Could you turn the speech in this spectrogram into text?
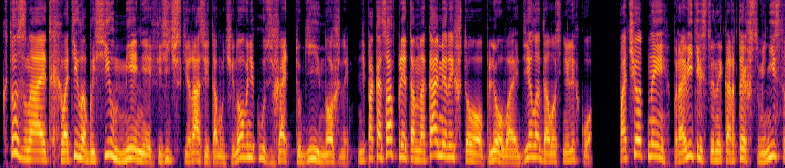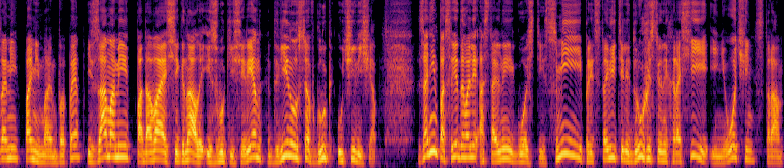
Кто знает, хватило бы сил менее физически развитому чиновнику сжать тугие ножны, не показав при этом на камеры, что плевое дело далось нелегко. Почетный правительственный кортеж с министрами, помимо МВП, и замами, подавая сигналы и звуки сирен, двинулся вглубь училища. За ним последовали остальные гости, СМИ, представители дружественных России и не очень стран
